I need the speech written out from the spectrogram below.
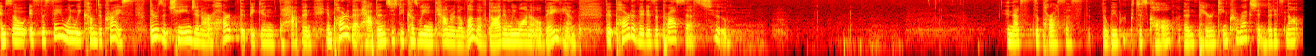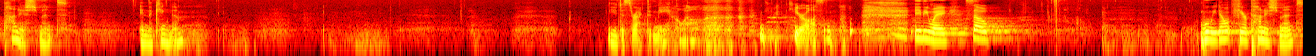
And so it's the same when we come to Christ. There's a change in our heart that begins to happen. And part of that happens just because we encounter the love of God and we want to obey Him. But part of it is a process too. And that's the process that we would just call a parenting correction, but it's not punishment in the kingdom. You distracted me. Oh, well, you're awesome. anyway, so when we don't fear punishment,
